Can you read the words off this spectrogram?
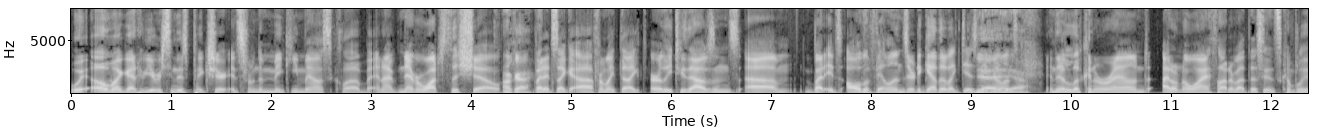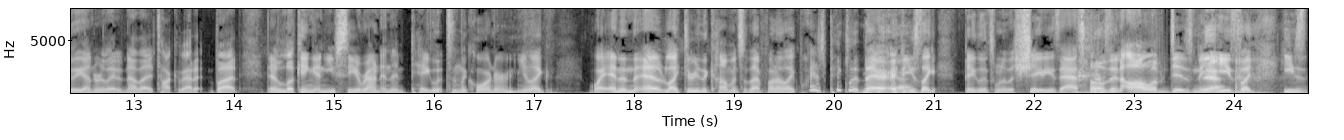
wait, oh my god, have you ever seen this picture? It's from the Mickey Mouse Club, and I've never watched the show. Okay. but it's like uh, from like the like early 2000s. Um, but it's all the villains are together, like Disney Yeah, yeah, villains, yeah. and they're looking around. I don't know why I thought about this. and It's completely unrelated now that I talk about it. But they're looking, and you see around, and then Piglet's in the corner, and you're like. Why? And then I'd like to read the comments of that photo. Like, why is Piglet there? And he's like, Piglet's one of the shadiest assholes in all of Disney. Yeah. He's like, he's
